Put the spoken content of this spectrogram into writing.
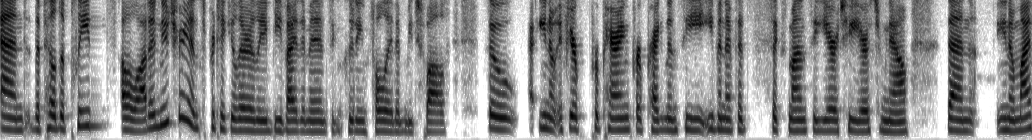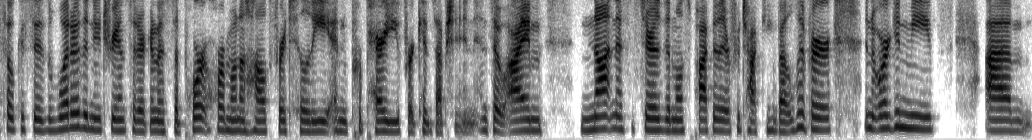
And the pill depletes a lot of nutrients particularly b vitamins including folate and b12 so you know if you're preparing for pregnancy even if it's six months a year two years from now then you know my focus is what are the nutrients that are going to support hormonal health fertility and prepare you for conception. And so i'm not necessarily the most popular for talking about liver and organ meats um,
